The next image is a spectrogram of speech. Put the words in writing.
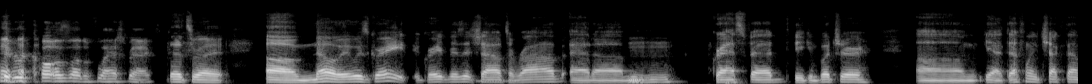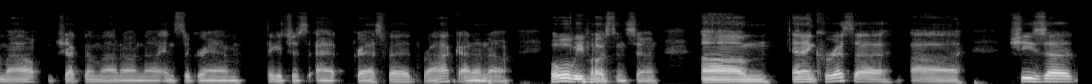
it recalls all the flashbacks. That's right. Um, no, it was great. A great visit. Shout out to Rob at um, Mm-hmm. Grass Fed Vegan Butcher. Um, yeah, definitely check them out. Check them out on uh, Instagram. I think it's just at Grass Fed Rock. I don't know, but we'll be Mhm. posting soon. Um, and then Carissa, uh, she's a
